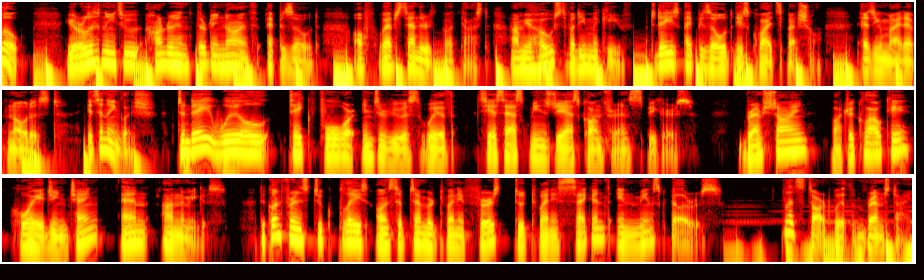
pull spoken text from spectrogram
Hello, you're listening to 139th episode of Web Standards Podcast. I'm your host, Vadim Makeev. Today's episode is quite special, as you might have noticed. It's in English. Today we'll take four interviews with CSS Minsk JS conference speakers. Bram Stein, Patrick Lauke, Hui Jing Chen, and Anna Migas. The conference took place on September 21st to 22nd in Minsk, Belarus. Let's start with Bram Stein.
